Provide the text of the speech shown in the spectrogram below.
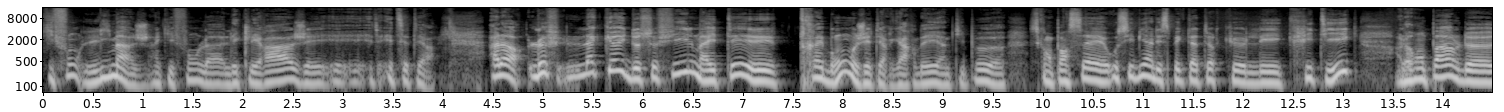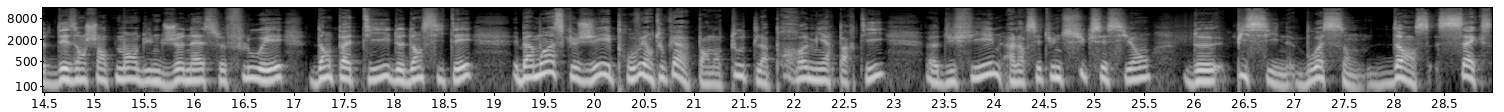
qui font l'image, hein, qui font l'éclairage, et, etc. Alors l'accueil de ce film a été très bon. J'ai été regarder un petit peu euh, ce qu'en pensaient aussi bien les spectateurs que les critiques. Alors on parle de désenchantement d'une jeunesse flouée, d'empathie, de densité. Et eh ben moi, ce que j'ai éprouvé, en tout cas pendant toute la première partie euh, du film, alors c'est une succession de piscines, boissons, danse, sexe.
